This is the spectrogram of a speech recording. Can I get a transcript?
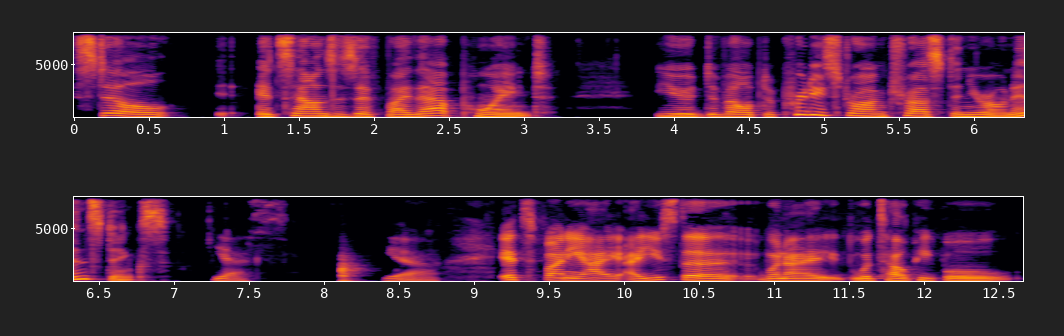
still it sounds as if by that point you developed a pretty strong trust in your own instincts yes yeah. It's funny. I I used to when I would tell people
